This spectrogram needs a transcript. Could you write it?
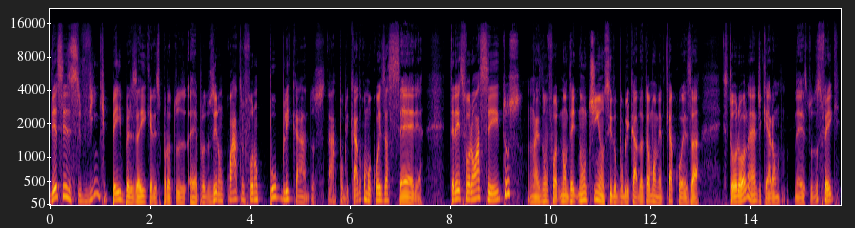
Desses 20 papers aí que eles produ é, produziram, quatro foram publicados, tá? Publicado como coisa séria. Três foram aceitos, mas não, for, não, não tinham sido publicados até o momento que a coisa estourou, né? De que eram né, estudos fake.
